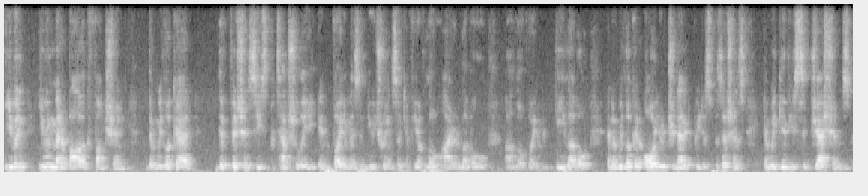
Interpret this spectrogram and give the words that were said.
even even metabolic function. Then we look at deficiencies potentially in vitamins and nutrients, like if you have low iron level, uh, low vitamin D level, and then we look at all your genetic predispositions and we give you suggestions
